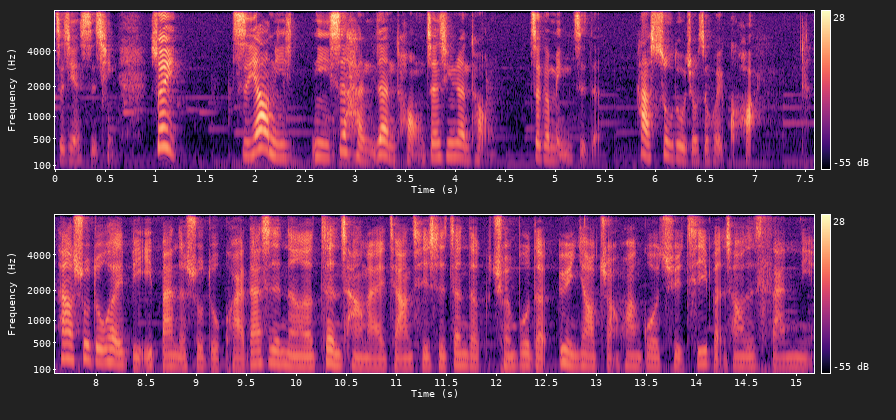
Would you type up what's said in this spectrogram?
这件事情，所以只要你你是很认同、真心认同这个名字的，它的速度就是会快，它的速度会比一般的速度快，但是呢，正常来讲，其实真的全部的运要转换过去，基本上是三年。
